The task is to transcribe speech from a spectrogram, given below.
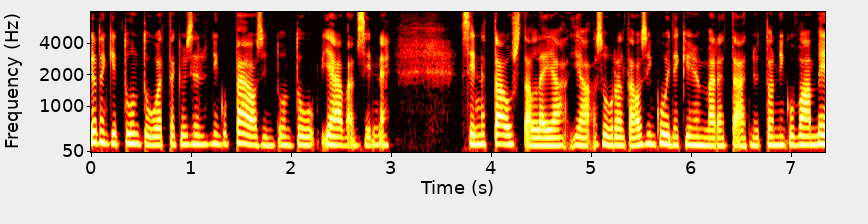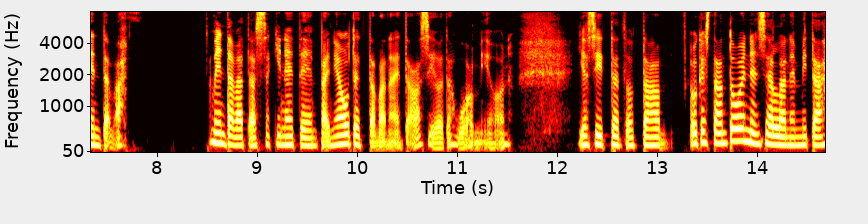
jotenkin tuntuu, että kyllä se nyt niin kuin pääosin tuntuu jäävän sinne, sinne taustalle ja, ja suurelta osin kuitenkin ymmärretään, että nyt on niin kuin vaan mentävä mentävä tässäkin eteenpäin ja otettava näitä asioita huomioon. Ja sitten tota, oikeastaan toinen sellainen, mitä,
